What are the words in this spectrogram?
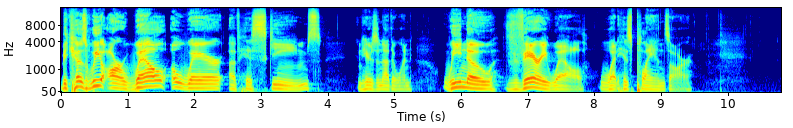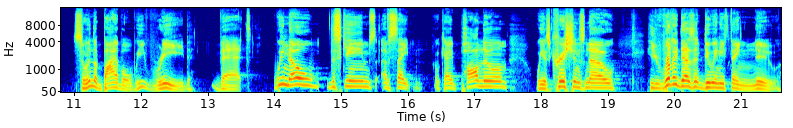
Because we are well aware of his schemes. And here's another one we know very well what his plans are. So in the Bible, we read that we know the schemes of Satan. Okay, Paul knew them. We as Christians know he really doesn't do anything new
